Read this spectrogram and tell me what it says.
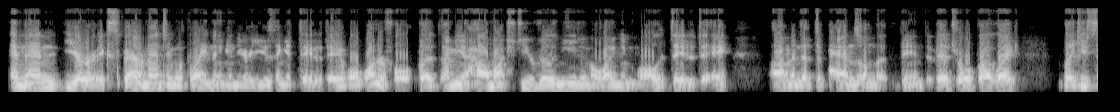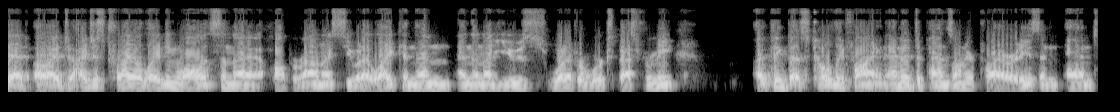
and then you're experimenting with Lightning and you're using it day to day. Well, wonderful. But I mean, how much do you really need in a Lightning wallet day to day? Um, and that depends on the, the individual. But like like you said, oh, I, I just try out Lightning wallets and I hop around, I see what I like, and then and then I use whatever works best for me. I think that's totally fine, and it depends on your priorities. And and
